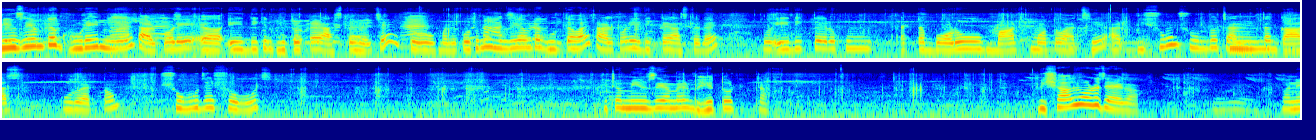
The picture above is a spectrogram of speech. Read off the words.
মিউজিয়ামটা ঘুরে নিয়ে তারপরে এই দিকের ভেতরটায় আসতে হয়েছে। তো মানে প্রথমে মিউজিয়ামটা ঘুরতে হয় তারপরে এই দিকটায় আসতে দেয়। তো এই দিকটা এরকম একটা বড় মাঠ মতো আছে আর ভীষণ সুন্দর চারিদিকটা গাছ পুরো একদম সবুজের সবুজ। এটা মিউজিয়ামের ভেতরটা। বিশাল বড় জায়গা। মানে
